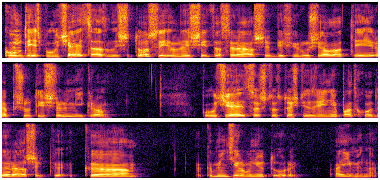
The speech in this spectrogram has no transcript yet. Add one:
Кумт есть, получается, аз лишитосы лишитос раши бифируши алатейра пшут шель микро. Получается, что с точки зрения подхода Раши к, к комментированию Торы, а именно,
